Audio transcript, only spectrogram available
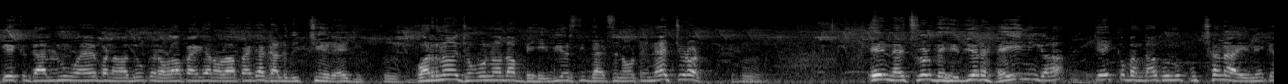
ਕਿ ਇੱਕ ਗੱਲ ਨੂੰ ਐ ਬਣਾ ਦਿਓ ਕਿ ਰੌਲਾ ਪੈ ਗਿਆ ਰੌਲਾ ਪੈ ਗਿਆ ਗੱਲ ਵਿੱਚੇ ਰਹਿ ਜੀ। ਵਰਨਾ ਜੋ ਉਹਨਾਂ ਦਾ ਬਿਹੇਵੀਅਰ ਸੀ ਦੈਟਸ ਨਾਟ ਅ ਨੈਚੁਰਲ ਇਹ ਨੈਚੁਰਲ ਬਿਹੇਵੀਅਰ ਹੈ ਹੀ ਨਹੀਂਗਾ ਕਿ ਇੱਕ ਬੰਦਾ ਤੁਹਾਨੂੰ ਪੁੱਛਣ ਆਏ ਨੇ ਕਿ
